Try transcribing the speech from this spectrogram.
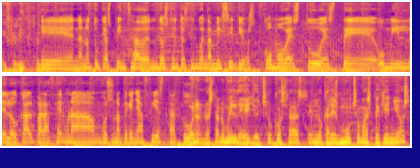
y feliz. feliz. Eh, Nano, tú que has pinchado en 250.000 sitios, ¿cómo ves tú este humilde local para hacer una, pues una pequeña fiesta? ¿Tú? Bueno, no es tan humilde, ¿eh? yo he hecho cosas en locales mucho más pequeños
